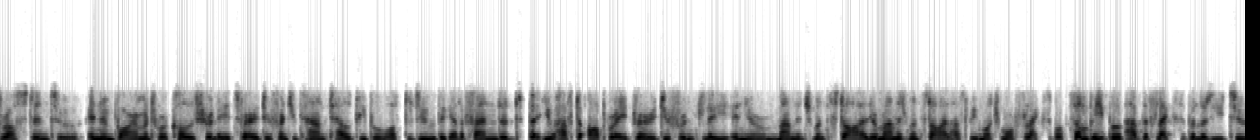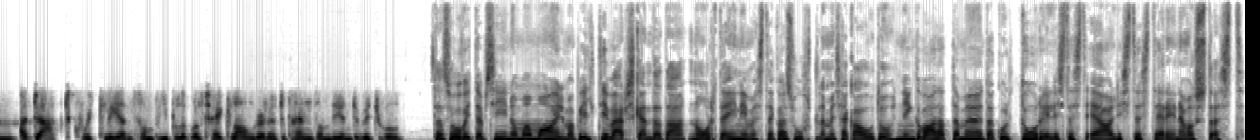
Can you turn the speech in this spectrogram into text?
thrust into an environment where culturally it's very different. You can't tell people what to do, they get offended, that you have to operate very differently in your management style. Your management style has to be much more flexible. Some people have the flexibility to adapt quickly, and some people it will take longer, and it depends on the individual. Ta soovitab siin oma maailmapilti värskendada noorte inimestega suhtlemise kaudu ning vaadata mööda kultuurilistest ealistest erinevustest.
